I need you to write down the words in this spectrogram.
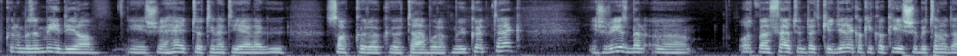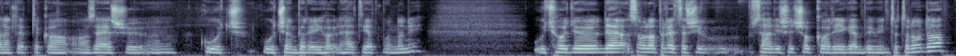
különböző média és ilyen helytörténeti jellegű szakkörök, táborok működtek, és részben ott már feltűnt egy-két gyerek, akik a későbbi tanodának lettek a, az első kulcs, kulcsemberei, ha lehet ilyet mondani. Úgyhogy, de szóval a perecesi szál is egy sokkal régebbi, mint a tanoda.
